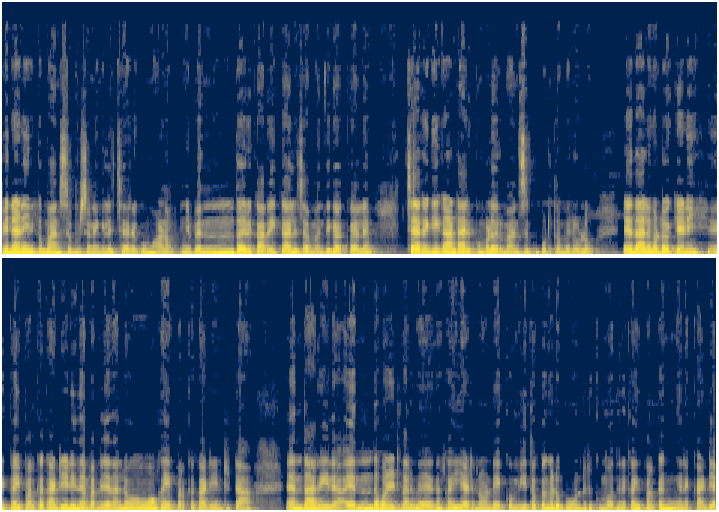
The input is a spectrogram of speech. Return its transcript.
പിന്നെയാണ് എനിക്ക് മനസ്സ് പിടിച്ചണമെങ്കിൽ ചിരകും വേണം. ഇനിയിപ്പോൾ എന്തൊരു കറിക്കാലും ചമ്മന്തി കക്കാലും ചിരകിക്കാണ്ട് അരക്കുമ്പോൾ ഒരു മനസ്സിക്ക് പിടുത്തം വരുള്ളൂ. ഏതായാലും കൊണ്ട് നോക്കിയാണ് കൈപ്പറക്ക കടിയേണ്ടി ഞാൻ പറഞ്ഞില്ലേ? നല്ലോണം കൈപ്പറക്ക കടിയേണ്ടിട്ടാ എന്താ അറിയില്ല. എന്ത് പണിയെടുത്താലും വേഗം കൈയാടണോണ്ടേക്കും ഇതൊക്കെ ഇങ്ങോട്ട് പൂണ്ടെടുക്കുമ്പോൾ അതിന് കൈപ്പറക്ക ഇങ്ങനെ കടിയ.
